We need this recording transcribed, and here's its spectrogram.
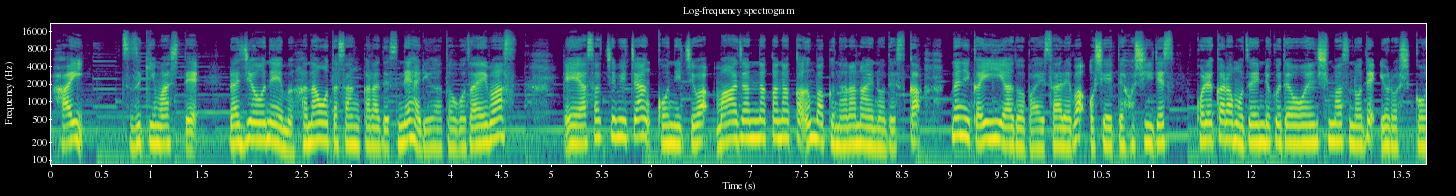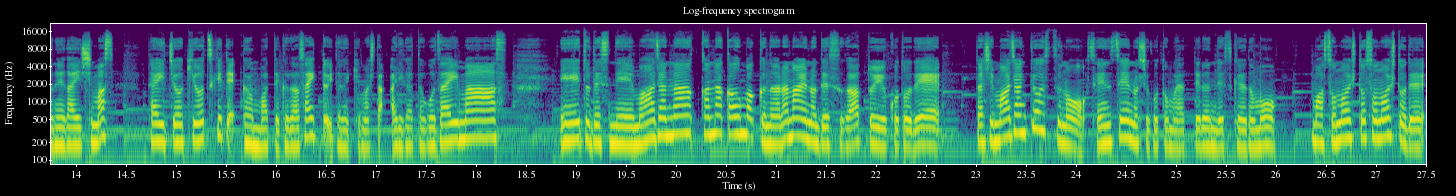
はい続きましてラジオネーム花太さんからですね。ありがとうございます。えー、あさちびちゃんこんにちは。麻雀なかなかうまくならないのですが何かいいアドバイスあれば教えてほしいです。これからも全力で応援しますのでよろしくお願いします。体調気をつけて頑張ってください。といただきました。ありがとうございます。えーとですね麻雀なかなかうまくならないのですがということで私麻雀教室の先生の仕事もやってるんですけれどもまあその人その人で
